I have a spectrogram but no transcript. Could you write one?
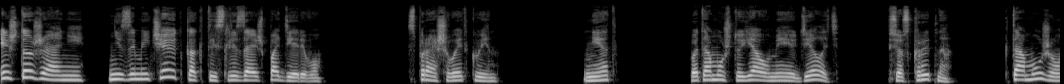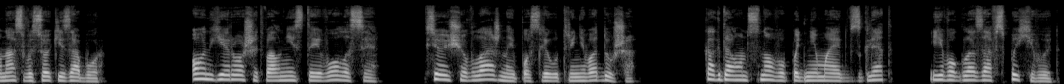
«И что же они, не замечают, как ты слезаешь по дереву?» — спрашивает Квин. «Нет, потому что я умею делать. Все скрытно. К тому же у нас высокий забор. Он ерошит волнистые волосы, все еще влажные после утреннего душа. Когда он снова поднимает взгляд, его глаза вспыхивают.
